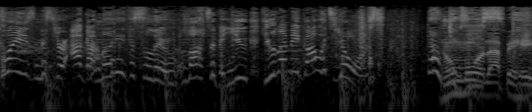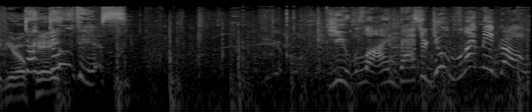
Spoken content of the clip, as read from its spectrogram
Please, mister, I got money at the saloon. Lots of it. You you let me go, it's yours. Don't No do more this. of that behavior, okay? Don't do this! You lying bastard! You let me go!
